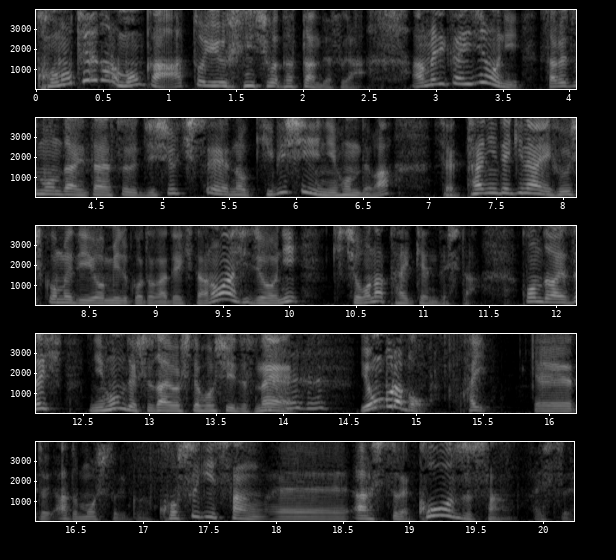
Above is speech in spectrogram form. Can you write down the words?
この程度のもんかという印象だったんですが、アメリカ以上に差別問題に対する自主規制の厳しい日本では、絶対にできない風刺コメディを見ることができたのは非常に貴重な体験でした。今度はぜひ日本で取材をしてほしいですね。4ブラボーはい。えーと、あともう一人、小杉さん、えー、あ、失礼、コーズさん、失礼、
